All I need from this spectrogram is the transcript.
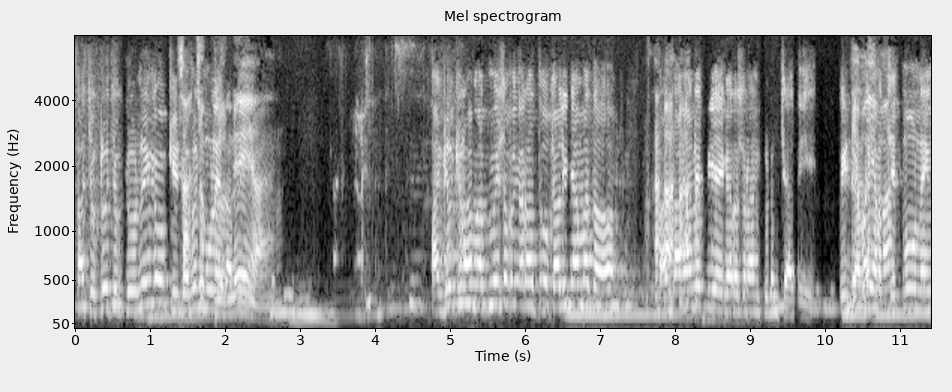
Sajoglo-joglone kok gendongan mulai tapi. ya. Anggil keramatmu iso kaya ratu kali nyamat to. Tantangannya piye karo Sunan Gunung Jati? Ya, Pindahnya ya, masjidmu ning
